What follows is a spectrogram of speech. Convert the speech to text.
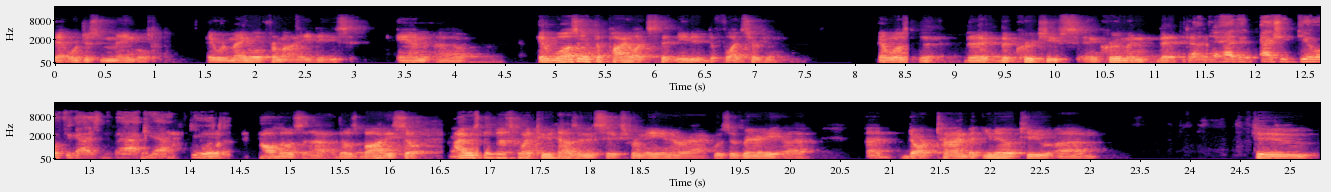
that were just mangled. They were mangled from IEDs. And uh, it wasn't the pilots that needed the flight surgeon. It was the, the, the crew chiefs and crewmen that uh, they had to actually deal with the guys in the back. Yeah. Deal with the, all those uh, those bodies. So I would say that's why 2006 for me in Iraq was a very uh, uh, dark time. But you know, to um, to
